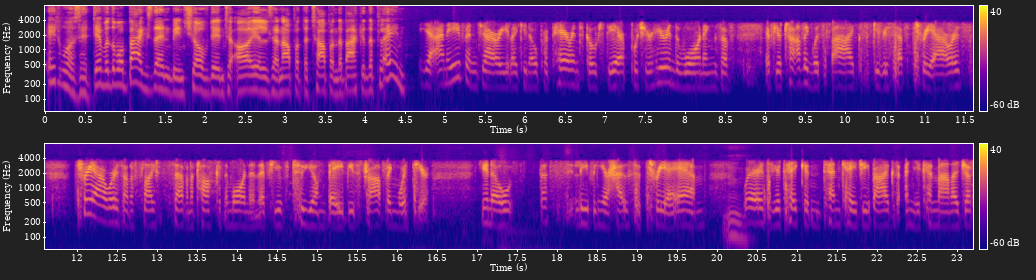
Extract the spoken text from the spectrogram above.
It was a devil. There were bags then being shoved into aisles and up at the top and the back of the plane. Yeah, and even Jerry, like you know, preparing to go to the airport, you're hearing the warnings of if you're traveling with bags, give yourself three hours. Three hours on a flight at seven o'clock in the morning if you've two young babies traveling with you. You know, that's leaving your house at 3 a.m. Whereas if you're taking 10 kg bags and you can manage it,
